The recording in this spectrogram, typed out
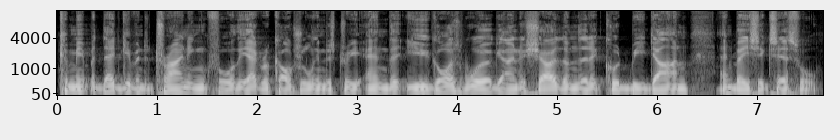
commitment they'd given to training for the agricultural industry and that you guys were going to show them that it could be done and be successful?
